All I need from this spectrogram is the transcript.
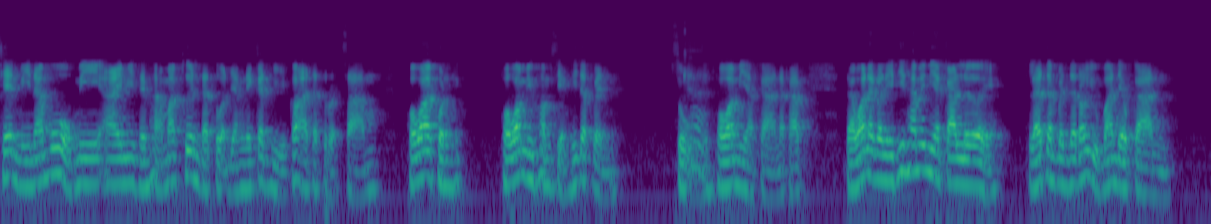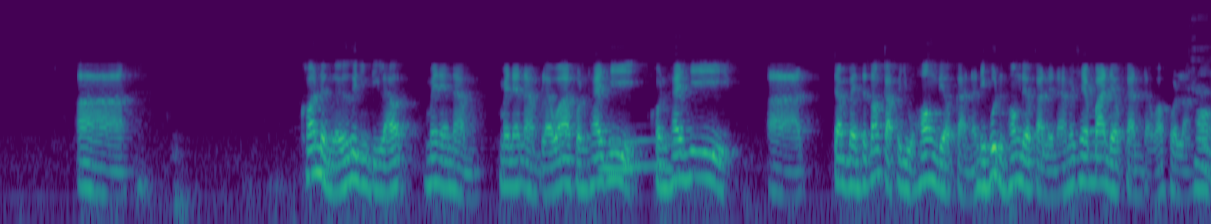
เช่นมีน้ำมูก มีไอ มีเสมหะมากขึ้น แต่ตรวจยังนกาทีฟก็อาจจะตรวจซ้ำเพราะว่าคนเพราะว่ามีความเสี่ยงที่จะเป็นสูงค่ะเพราะว่ามีอาการนะครับ แต่ว่าในกรณีที่ถ้าไม่มีอาการเลย และจำเป็นจะต้องอยู่บ้านเดียวกันอ่าข้อหนึ่งเลยก็คือจริงๆแล้วไม่แนะนำไม่แนะนำแปลว่าคนไข้ที่อืมคนไข้ที่อ่าจำเป็นจะต้องกลับไปอยู่ห้องเดียวกัน อันนี้พูดถึงห้องเดียวกันเลยนะ ไม่ใช่บ้านเดียวกันแต่ว่าคนละห้อง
